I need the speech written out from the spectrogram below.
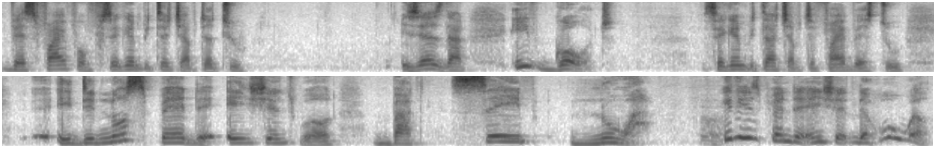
Verse 5 of Second Peter chapter 2. He says that if God, Second Peter chapter 5, verse 2, he did not spare the ancient world, but saved Noah. Hmm. He didn't spare the ancient, the whole world.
